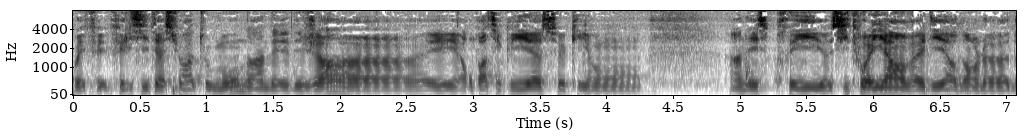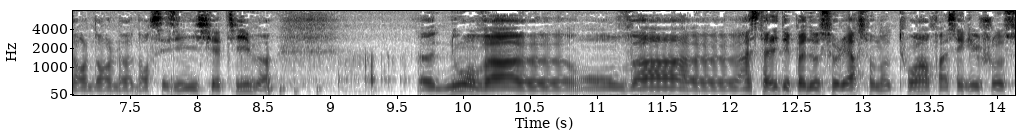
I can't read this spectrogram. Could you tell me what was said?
Oui, félicitations à tout le monde hein, déjà, euh, et en particulier à ceux qui ont un esprit euh, citoyen, on va dire, dans, le, dans, dans, dans ces initiatives. Euh, nous, on va, euh, on va euh, installer des panneaux solaires sur notre toit. Enfin, c'est quelque chose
